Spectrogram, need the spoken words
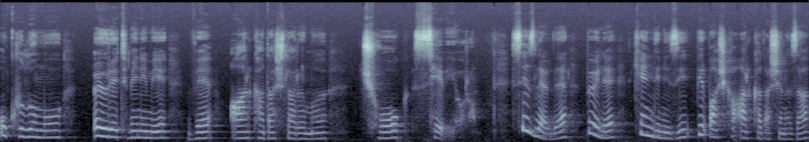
Okulumu, öğretmenimi ve arkadaşlarımı çok seviyorum. Sizler de böyle kendinizi bir başka arkadaşınıza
